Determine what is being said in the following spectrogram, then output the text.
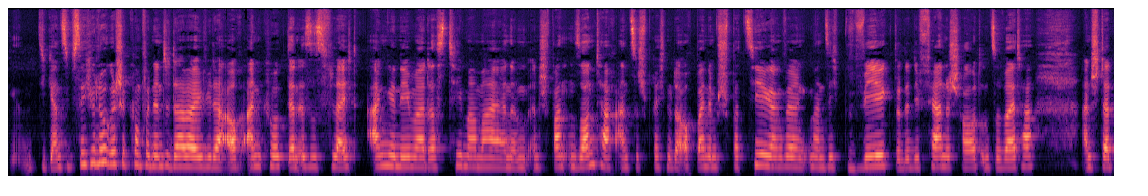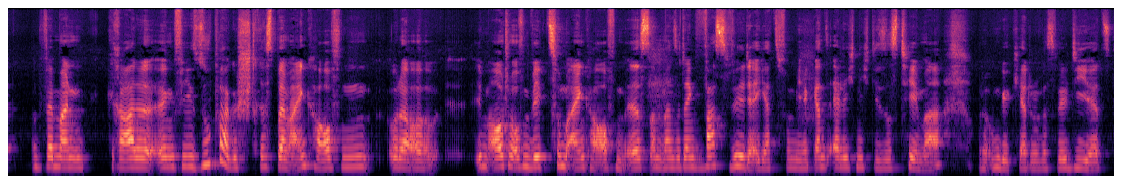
die ganze psychologische Komponente dabei wieder auch anguckt, dann ist es vielleicht angenehmer, das Thema mal an einem entspannten Sonntag anzusprechen oder auch bei einem Spaziergang, während man sich bewegt oder die Ferne schaut und so weiter, anstatt wenn man gerade irgendwie super gestresst beim Einkaufen oder im Auto auf dem Weg zum Einkaufen ist und man so denkt, was will der jetzt von mir? Ganz ehrlich nicht dieses Thema oder umgekehrt oder was will die jetzt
